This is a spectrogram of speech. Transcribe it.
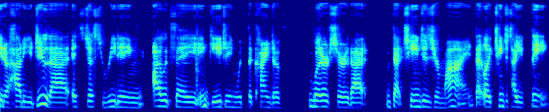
you know how do you do that? It's just reading i would say engaging with the kind of literature that that changes your mind that like changes how you think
